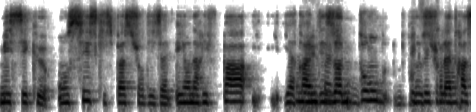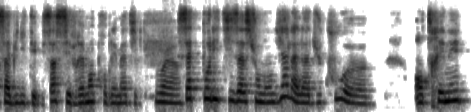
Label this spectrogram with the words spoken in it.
mais c'est que on sait ce qui se passe sur des et on n'arrive pas. Il y a quand même des zones d'ombre sur la traçabilité. Ça, c'est vraiment problématique. Cette politisation mondiale, elle a du coup euh, entraîné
